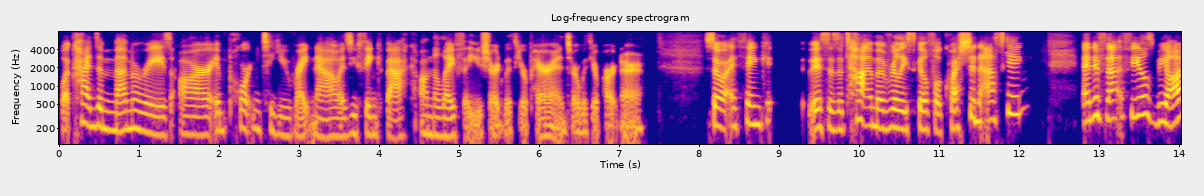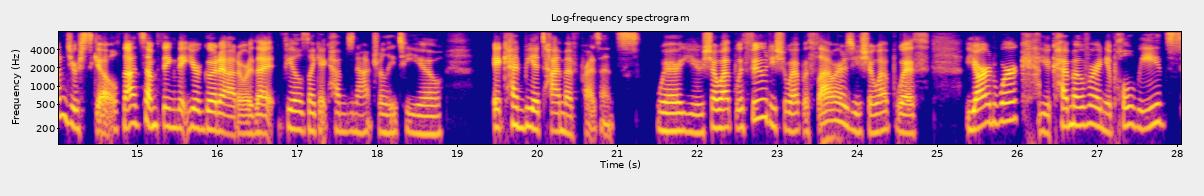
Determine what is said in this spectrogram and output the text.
what kinds of memories are important to you right now as you think back on the life that you shared with your parent or with your partner? So I think this is a time of really skillful question asking. And if that feels beyond your skill, not something that you're good at or that feels like it comes naturally to you, it can be a time of presence where you show up with food, you show up with flowers, you show up with yard work, you come over and you pull weeds,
